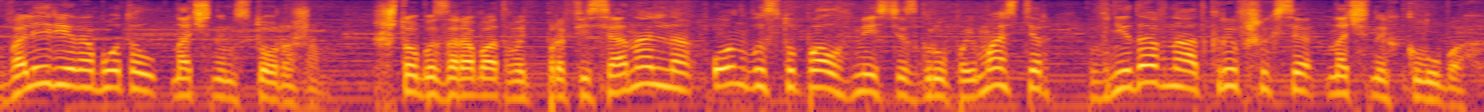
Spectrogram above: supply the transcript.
Валерий работал ночным сторожем. Чтобы зарабатывать профессионально, он выступал вместе с группой «Мастер» в недавно открывшихся ночных клубах.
